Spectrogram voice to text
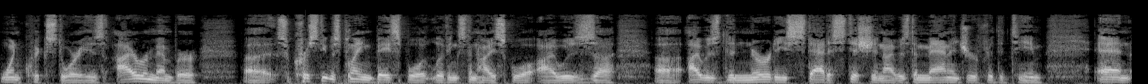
one quick story. Is I remember, uh, so Christie was playing baseball at Livingston High School. I was uh, uh, I was the nerdy statistician. I was the manager for the team, and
